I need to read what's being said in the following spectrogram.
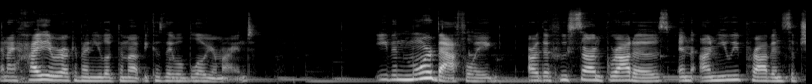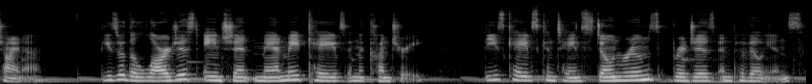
and I highly recommend you look them up because they will blow your mind. Even more baffling are the Huashan Grottos in the Anhui province of China. These are the largest ancient man made caves in the country. These caves contain stone rooms, bridges, and pavilions.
